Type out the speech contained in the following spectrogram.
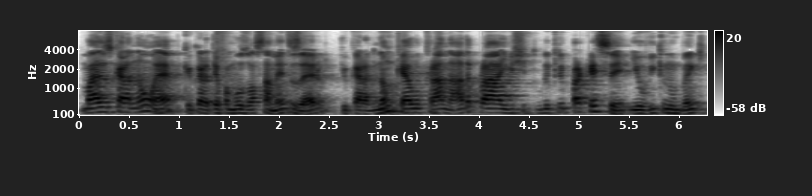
mas os caras não é, porque o cara tem o famoso orçamento zero, que o cara não quer lucrar nada para investir tudo aquilo para crescer. E eu vi que no Nubank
